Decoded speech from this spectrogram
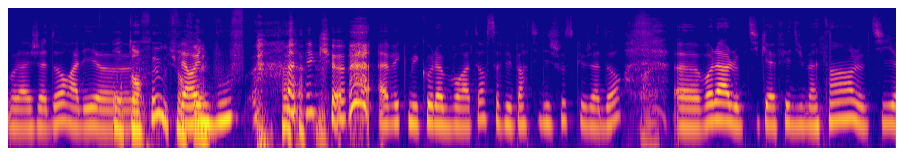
Voilà, j'adore aller euh, faire une bouffe avec, euh, avec mes collaborateurs. Ça fait partie des choses que j'adore. Euh, voilà, le petit café du matin, le petit.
